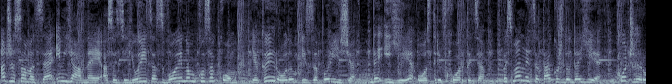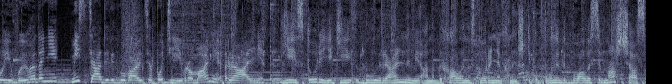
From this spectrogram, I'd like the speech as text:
адже саме це ім'я в неї асоціюється з воїном козаком, який родом із Запоріжжя, де і є острів Хортиця. Письменниця також додає, хоч герої вигадані, місця, де відбуваються події в романі, реальні. Є історії, які були реальними, а надихали на створення книжки. Тобто вони відбувалися в наш час.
